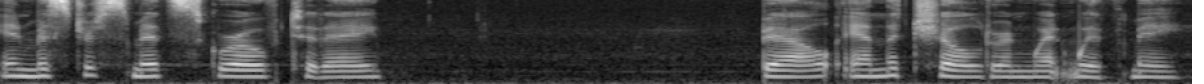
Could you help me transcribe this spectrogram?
in Mr. Smith's grove today. Belle and the children went with me.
